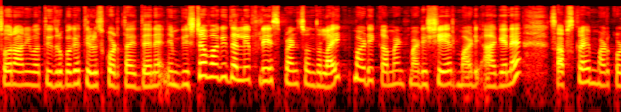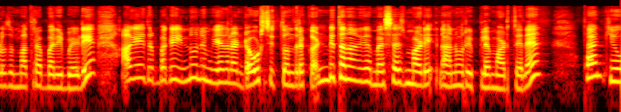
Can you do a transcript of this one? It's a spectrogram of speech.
ಸೊ ನಾನು ಇವತ್ತು ಇದ್ರ ಬಗ್ಗೆ ತಿಳಿಸ್ಕೊಡ್ತಾ ಇದ್ದೇನೆ. ನಿಮ್ಗೆ ಇಷ್ಟವಾಗಿದ್ದಲ್ಲಿ ಪ್ಲೀಸ್ ಫ್ರೆಂಡ್ಸ್ ಒಂದು ಲೈಕ್ ಮಾಡಿ ಕಮೆಂಟ್ ಮಾಡಿ ಶೇರ್ ಮಾಡಿ ಹಾಗೆಯೇ ಸಬ್ಸ್ಕ್ರೈಬ್ ಮಾಡ್ಕೊಳ್ಳೋದನ್ನು ಮಾತ್ರ ಮರಿಬೇಡಿ. ಹಾಗೆ ಇದ್ರ ಬಗ್ಗೆ ಇನ್ನೂ ನಿಮ್ಗೆ ಏನಾರ ಡೌಟ್ಸ್ ಇತ್ತು ಅಂದರೆ ಖಂಡಿತ ನನಗೆ ಮೆಸೇಜ್ ಮಾಡಿ, ನಾನು ರಿಪ್ಲೈ ಮಾಡ್ತೇನೆ. ಥ್ಯಾಂಕ್ ಯು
